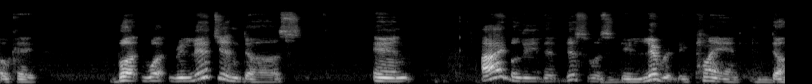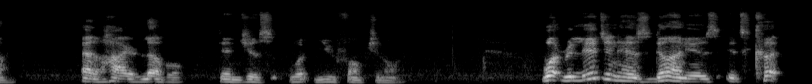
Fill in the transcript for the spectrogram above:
Okay. But what religion does, and I believe that this was deliberately planned and done at a higher level than just what you function on. What religion has done is it's cut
